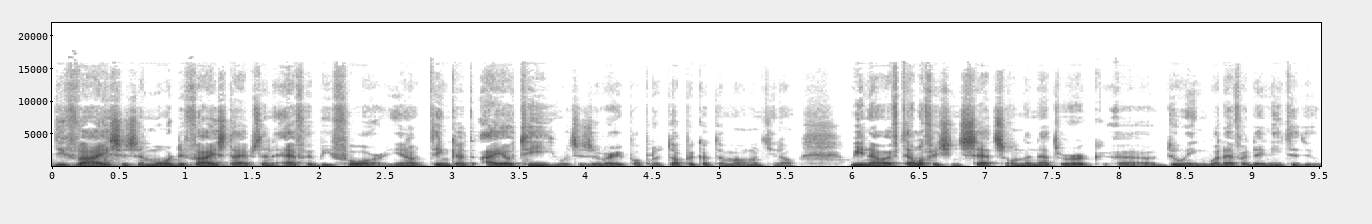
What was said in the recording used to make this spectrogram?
devices and more device types than ever before. You know, think at IoT, which is a very popular topic at the moment. You know, we now have television sets on the network uh, doing whatever they need to do,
